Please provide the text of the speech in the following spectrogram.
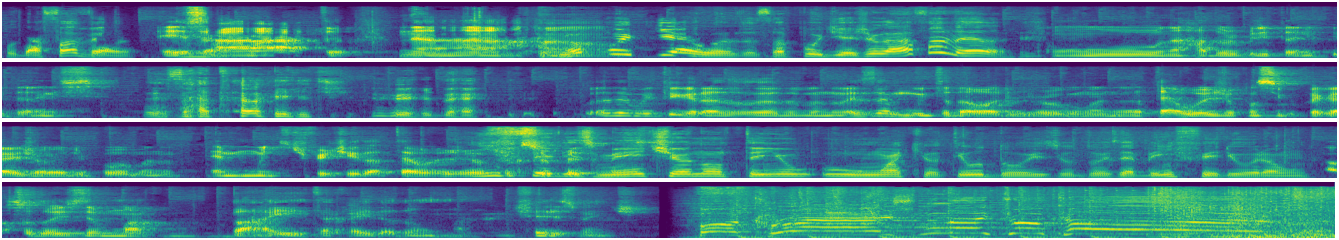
o da favela. Exato. Não. Não podia outra, só podia jogar na favela. Com o narrador britânico e dane-se. Exatamente, é verdade. Mano, é muito engraçado, mano. Mas é muito da hora o jogo, mano. Até hoje eu consigo pegar e jogar de boa, mano. É muito divertido até hoje. Eu. Infelizmente eu não tenho o 1 aqui, eu tenho o 2. E o 2 é bem inferior a 1. Nossa, o 2 deu uma baita caída do 1, mano. Infelizmente. For Crash Nitro Card!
